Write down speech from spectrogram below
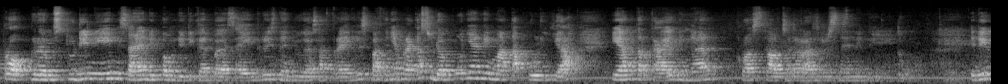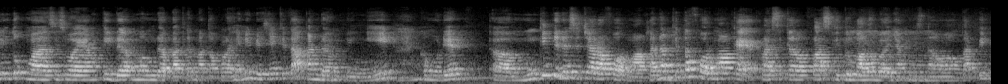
program studi nih, misalnya di pendidikan bahasa Inggris dan juga sastra Inggris, pastinya mereka sudah punya nih mata kuliah yang terkait dengan cross cultural understanding itu. Jadi untuk mahasiswa yang tidak mendapatkan mata kuliah ini biasanya kita akan dampingi, kemudian e, mungkin tidak secara formal. Kadang kita formal kayak classical class gitu Hmm. kalau banyak Miss Nawang. Tapi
